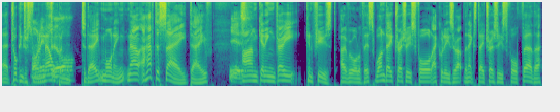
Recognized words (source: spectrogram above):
uh, talking just from Morning, Melbourne Phil. today. Morning. Now, I have to say, Dave, Yes. I'm getting very confused over all of this. One day treasuries fall, equities are up. The next day treasuries fall further,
